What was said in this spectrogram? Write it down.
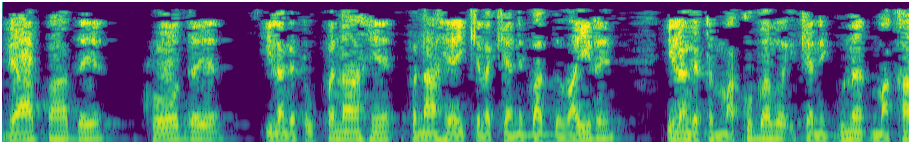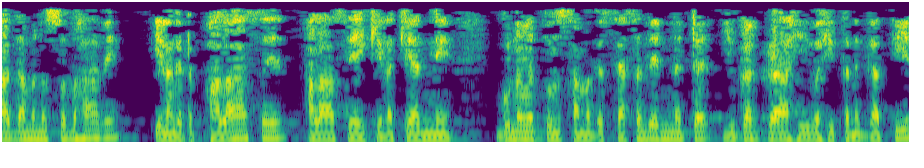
ව්‍යාපාදය, ක්‍රෝධය, ඊළඟට උපනාහය උපනාහයයි කියලා කියන්නේ බද්ධ වෛරය ඊළඟට මකු බව කියන්නේ ಗುಣ මකා දමන ස්වභාවය ඊළඟට පලාසය. පලාසයයි කියලා කියන්නේ ගුණවතුන් සමග සැසඳෙන්නට යුගග්‍රාහීව හිතන ගතිය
